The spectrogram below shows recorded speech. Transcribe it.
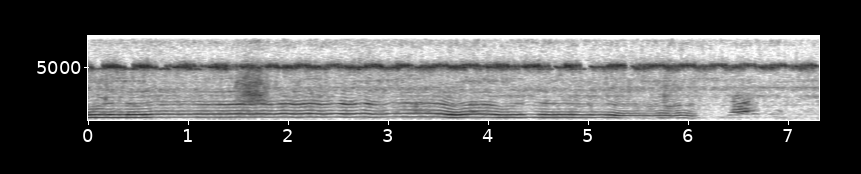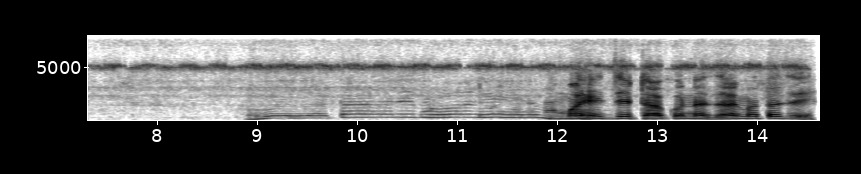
ઉડલા મહેશજી ઠાકોર ને જય માતાજી.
